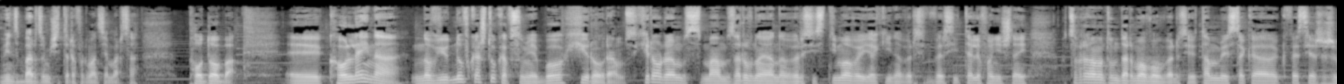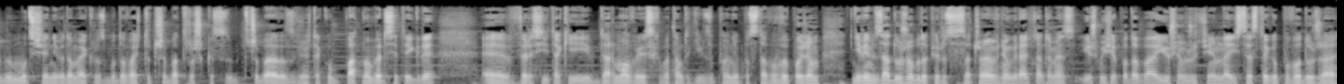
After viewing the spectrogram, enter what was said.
więc bardzo mi się Terraformacja Marsa podoba. E, kolejna nowiudnówka sztuka w sumie, bo Hero Realms. Hero Realms mam zarówno ja na wersji steamowej, jak i na wersji, wersji telefonicznej. Co prawda mam tą darmową wersję. Tam jest taka kwestia, że żeby móc się nie wiadomo jak rozbudować, to trzeba troszkę, trzeba wziąć taką płatną wersję tej gry. E, w wersji takiej darmowej jest chyba tam taki zupełnie podstawowy poziom. Nie wiem za dużo, bo dopiero co zacząłem w nią grać, natomiast już mi się podoba, już ją wrzuciłem na listę z tego powodu, że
